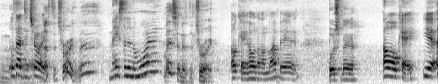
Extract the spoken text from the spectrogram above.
Was that Detroit? That's Detroit, man. Mason in the morning? Mason is Detroit. Okay, hold on, my bad. Bushman. Oh, okay. Yeah.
